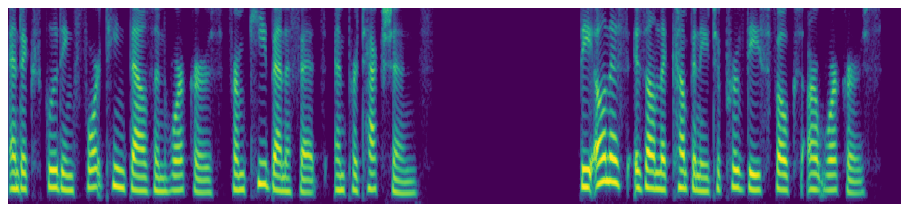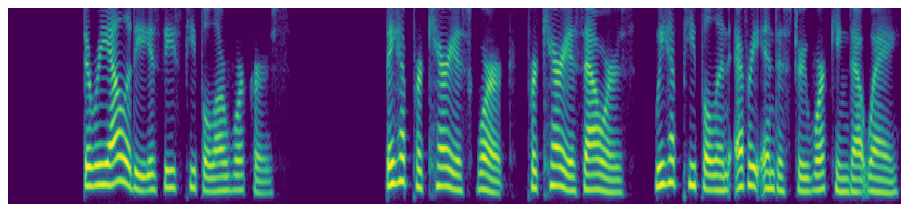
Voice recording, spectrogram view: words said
and excluding 14,000 workers from key benefits and protections. The onus is on the company to prove these folks aren't workers. The reality is, these people are workers. They have precarious work, precarious hours, we have people in every industry working that way,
